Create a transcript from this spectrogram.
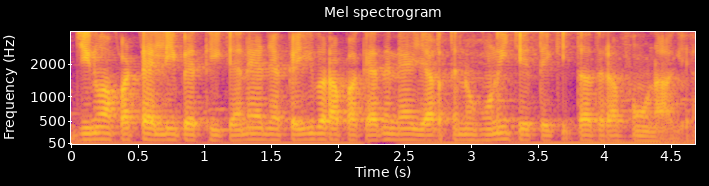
ਜਿਹਨੂੰ ਆਪਾਂ ਟੈਲੀਪੈਥੀ ਕਹਿੰਦੇ ਆ ਜਾਂ ਕਈ ਵਾਰ ਆਪਾਂ ਕਹਿ ਦਿੰਦੇ ਆ ਯਾਰ, ਤੈਨੂੰ ਹੁਣੀ ਚੇਤੇ ਕੀਤਾ, ਤੇਰਾ ਫੋਨ ਆ ਗਿਆ।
